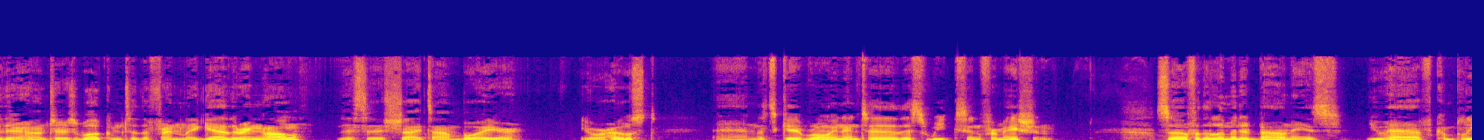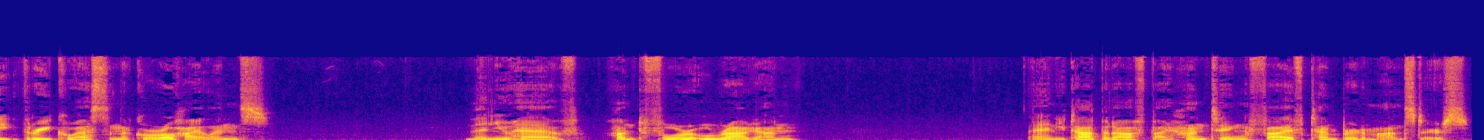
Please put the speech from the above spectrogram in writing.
there, hunters. Welcome to the Friendly Gathering Hall. This is Shytown Boyer, your host, and let's get rolling into this week's information. So, for the limited bounties, you have complete three quests in the Coral Highlands. Then you have hunt four Uragan, and you top it off by hunting five tempered monsters.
